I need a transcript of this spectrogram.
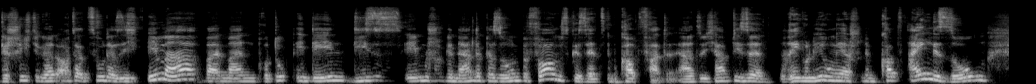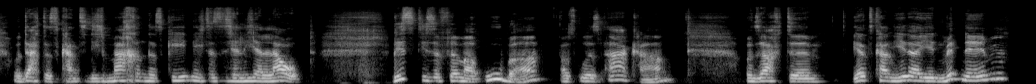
Geschichte gehört auch dazu, dass ich immer bei meinen Produktideen dieses eben schon genannte Personenbeförderungsgesetz im Kopf hatte. Also ich habe diese Regulierung ja schon im Kopf eingesogen und dachte, das kannst du nicht machen, das geht nicht, das ist ja nicht erlaubt. Bis diese Firma Uber aus USA kam und sagte, jetzt kann jeder jeden mitnehmen,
